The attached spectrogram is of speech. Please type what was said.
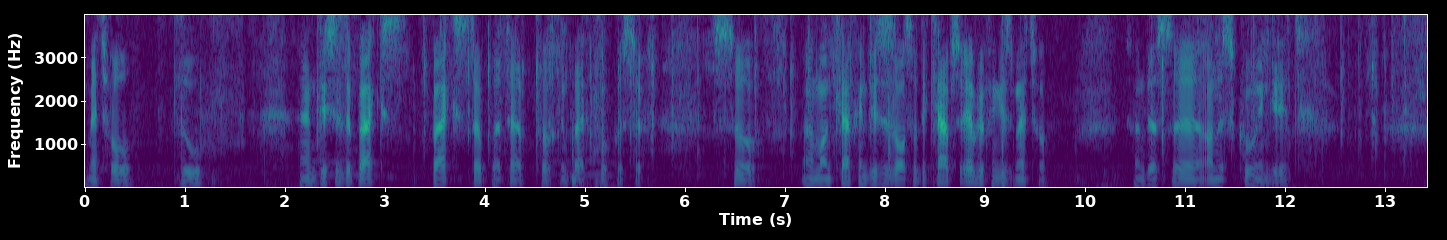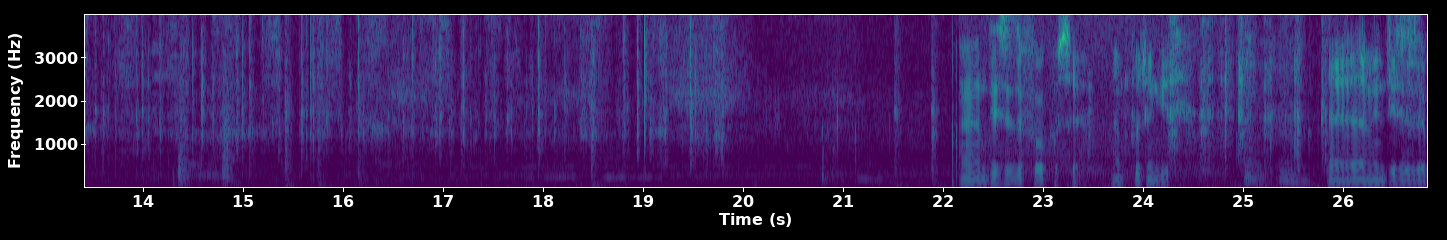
metal blue. And this is the back backstop that I'm talking back focuser. So I'm uncapping. This is also the cap, so everything is metal. So I'm just uh, unscrewing it. And this is the focuser I'm putting it uh, I mean this is a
